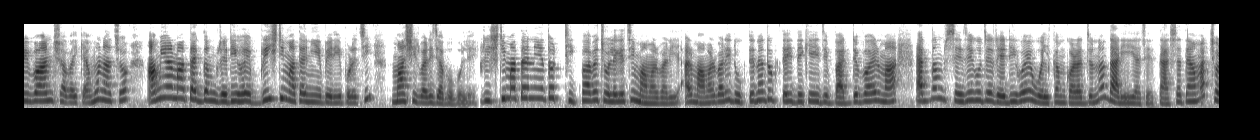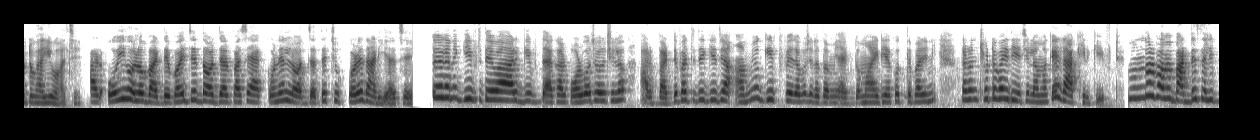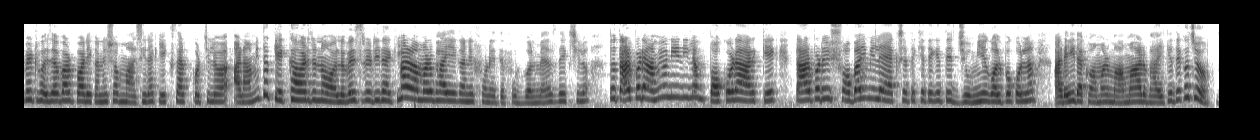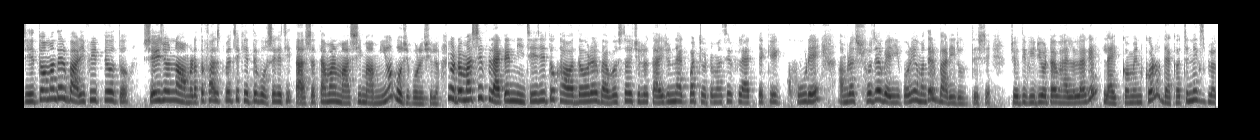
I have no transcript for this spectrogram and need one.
Everyone সবাই কেমন আছো? আমি আর মাথা একদম রেডি হয়ে বৃষ্টি মাথায় নিয়ে বেরিয়ে পড়েছি, মাসির বাড়ি যাব বলে। বৃষ্টি মাথায় নিয়ে তো ঠিকভাবে চলে গেছি মামার বাড়ি। আর মামার বাড়ি ঢুকতে না ঢুকতেই দেখি এই যে বার্থডে বয়ের মা একদম সেজে গুজে রেডি হয়ে ওয়েলকাম করার জন্য দাঁড়িয়ে আছে। তার সাথে আমার ছোট ভাইও আছে। আর ওই হলো বার্থডে বয় যে দরজার পাশে এক কোণে লজ্জাতে চুপ করে দাঁড়িয়ে আছে। তো এখানে গিফট দেওয়া আর গিফট দেখার পর্ব চলছিল। আর বার্থডে পার্টিতে গিয়ে যে আমিও গিফট পেয়ে যাব সেটা তো আমি একদম আইডিয়া করতে পারিনি। কারণ ছোট ভাই দিয়েছিল আমাকে রাখির গিফট সুন্দরভাবে বার্থডে সেলিব্রেট হয়ে যাবার পর এখানে সব মাসিরা কেক সার্ভ করছিল। আর আমি তো কেক খাওয়ার জন্য অলওয়েজ রেডি থাকি। আর আমার ভাই এখানে ফোনেতে ফুটবল ম্যাচ দেখছিল। তো তারপরে আমিও নিয়ে নিলাম পকোড়া আর কেক তারপরে সবাই মিলে একসাথে খেতে খেতে জমিয়ে গল্প করলাম। আর এই দেখো আমার মামা আর ভাইকে দেখেছ? যেহেতু আমাদের বাড়ি ফিরতে হতো, সেই জন্য আমরা তো ফার্স্ট ব্যাচে খেতে বসে গেছি। তার সাথে আমার মাসি মামিও বসে পড়েছিল। ছোট মাসির ফ্ল্যাটের নিচে যেহেতু খাওয়া দাওয়ার ব্যবস্থা হয়েছিল, তাই জন্য একবার ছোট মাসির ফ্ল্যাট থেকে ঘুরে আমরা সোজা বেরিয়ে পড়ি আমাদের বাড়ির উদ্দেশ্যে। যদি ভিডিওটা ভালো লাগে লাইক কমেন্ট করো। দেখা হচ্ছে নেক্সট ব্লগ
